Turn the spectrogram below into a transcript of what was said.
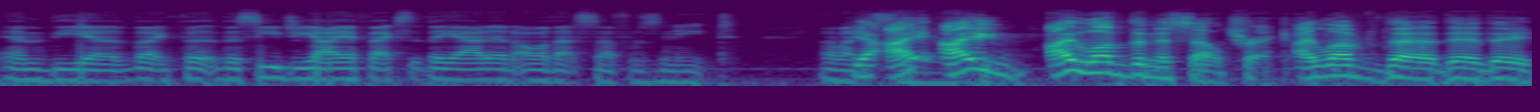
and the uh, like the the CGI effects that they added, all of that stuff was neat. I yeah, I. I I loved the nacelle trick. I loved the the the,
